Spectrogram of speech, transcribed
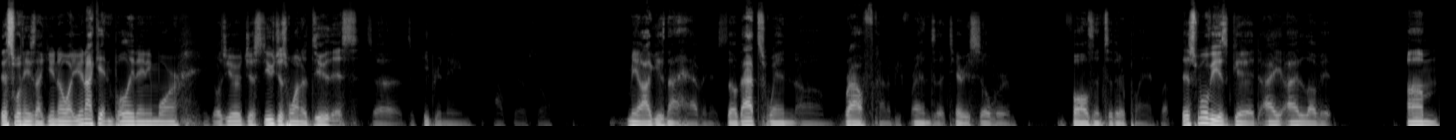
this one, he's like, you know what? You're not getting bullied anymore. He goes, you're just you just want to do this to to keep your name out there. So Miyagi's not having it. So that's when um, Ralph kind of befriends uh, Terry Silver and, falls into their plan. But this movie is good. I I love it. Um,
